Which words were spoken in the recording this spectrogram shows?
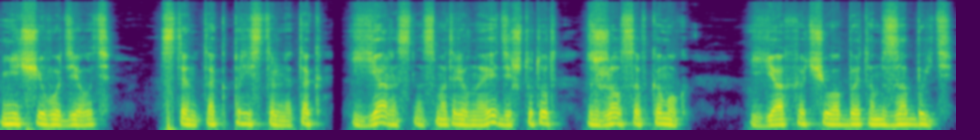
ничего делать». Стэн так пристально, так яростно смотрел на Эдди, что тот сжался в комок. «Я хочу об этом забыть.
